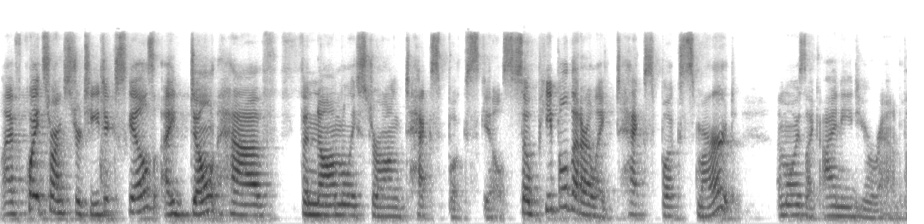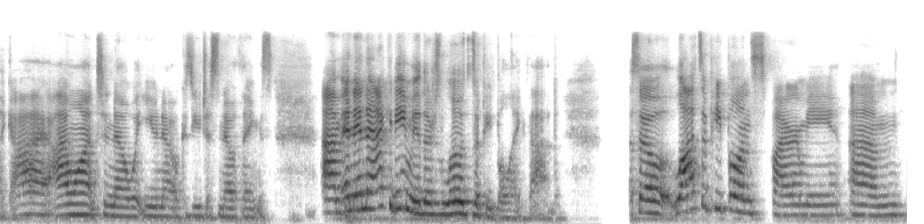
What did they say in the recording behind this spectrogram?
I have quite strong strategic skills. I don't have phenomenally strong textbook skills. So people that are like textbook smart, I'm always like, I need you around. Like I, I want to know what you know because you just know things. Um, and in academia, there's loads of people like that. So lots of people inspire me. Um,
